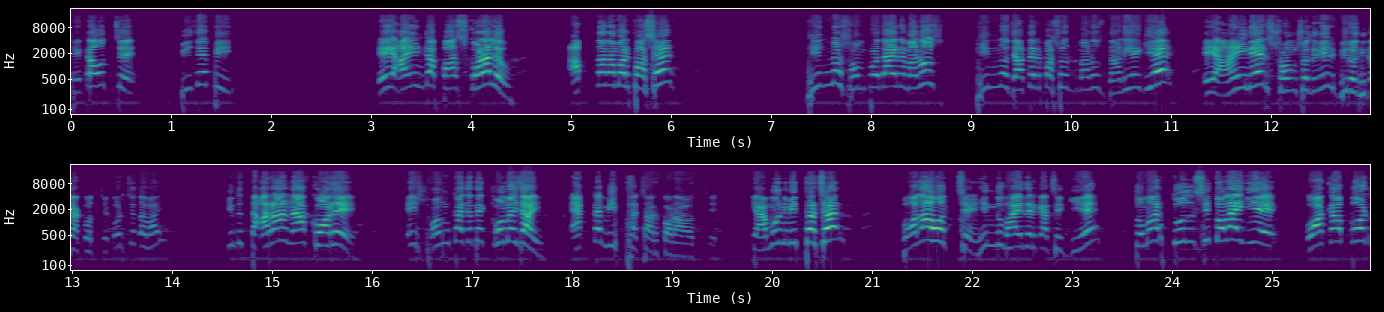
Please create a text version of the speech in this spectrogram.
সেটা হচ্ছে বিজেপি এই আইনটা পাস করালেও আপনার আমার পাশে ভিন্ন সম্প্রদায়ের মানুষ, ভিন্ন জাতের পাশের মানুষ দাঁড়িয়ে গিয়ে এই আইনের সংশোধনীর বিরোধিতা করছে করছে তো ভাই। কিন্তু তারা না করে, এই সংখ্যা যাতে কমে যায়, একটা মিথ্যাচার করা হচ্ছে। কেমন মিথ্যাচার? বলা হচ্ছে হিন্দু ভাইদের কাছে গিয়ে, তোমার তুলসী তলায় গিয়ে ওয়াকাব বোর্ড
